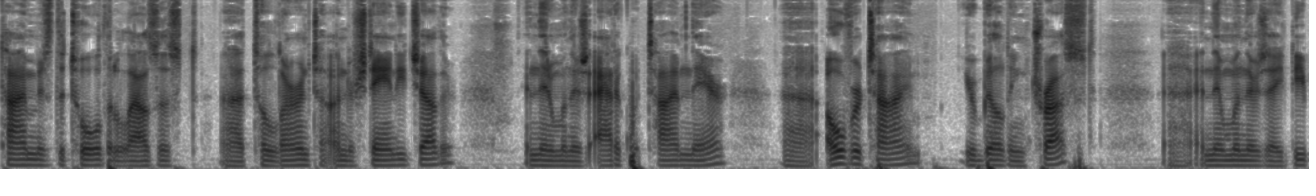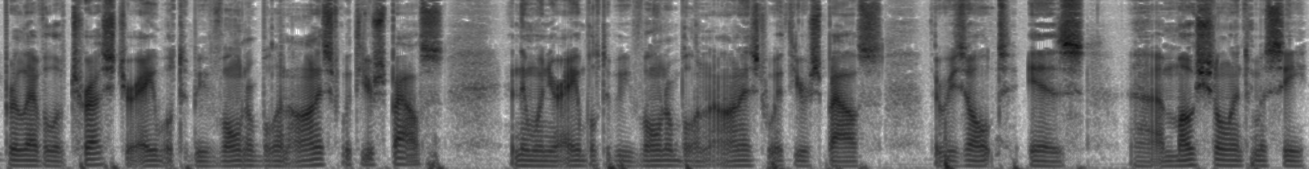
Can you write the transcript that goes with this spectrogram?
Time is the tool that allows us uh, to learn to understand each other. And then, when there's adequate time there, uh, over time, you're building trust. Uh, and then when there's a deeper level of trust, you're able to be vulnerable and honest with your spouse. And then when you're able to be vulnerable and honest with your spouse, the result is uh, emotional intimacy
